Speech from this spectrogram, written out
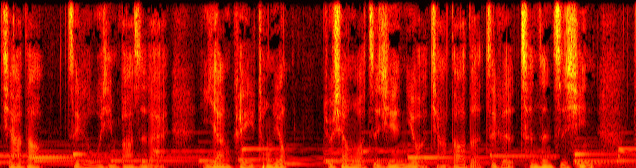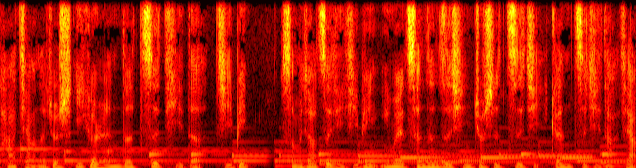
加到这个五行八字来，一样可以通用。就像我之前有讲到的这个层层字形，它讲的就是一个人的自体的疾病。什么叫自体疾病？因为层层字形就是自己跟自己打架。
